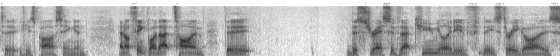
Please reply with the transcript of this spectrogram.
to his passing. And and I think by that time the the stress of that cumulative, these three guys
